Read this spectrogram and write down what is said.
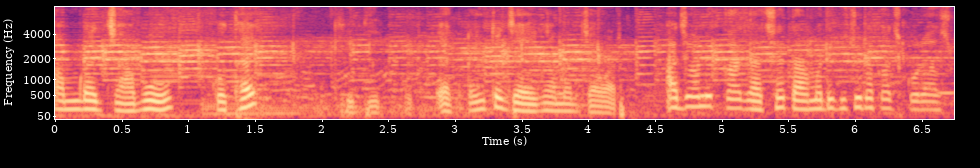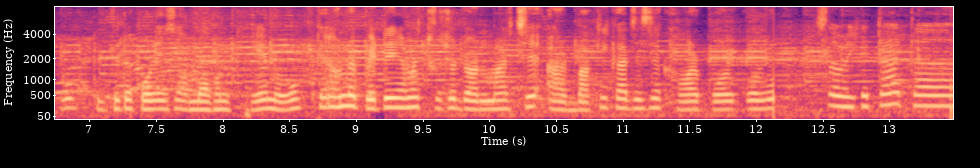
আমরা যাব কোথায়? খিদিরপুর। একটাই তো জায়গা আমার যাওয়ার। আজ অনেক কাজ আছে, তার মধ্যে কিছুটা কাজ করে আসব। কিছুটা করে এসে আমরা এখন খেয়ে নেব। কেননা পেটে আমার ছোটো ডন মারছে, আর বাকি কাজ এসে খাওয়ার পর করব। সবাইকে টাটা।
